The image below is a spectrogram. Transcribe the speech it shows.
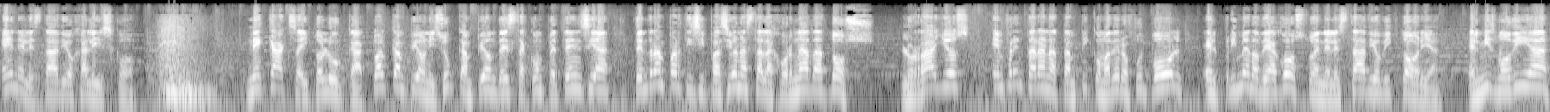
en el Estadio Jalisco. Necaxa y Toluca, actual campeón y subcampeón de esta competencia, tendrán participación hasta la jornada 2. Los Rayos enfrentarán a Tampico Madero Fútbol el primero de agosto en el Estadio Victoria. El mismo día,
